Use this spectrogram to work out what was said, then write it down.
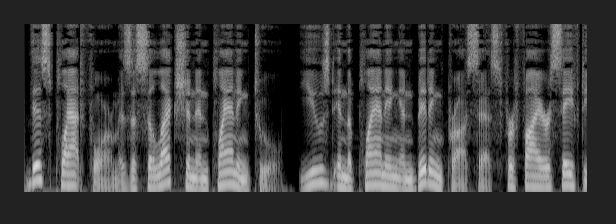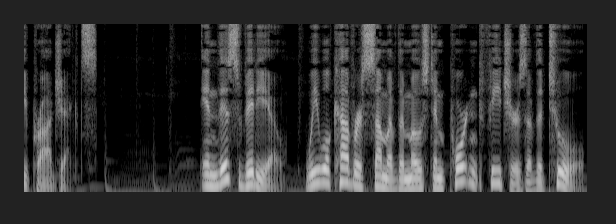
This platform is a selection and planning tool, used in the planning and bidding process for fire safety projects. In this video, we will cover some of the most important features of the tool,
